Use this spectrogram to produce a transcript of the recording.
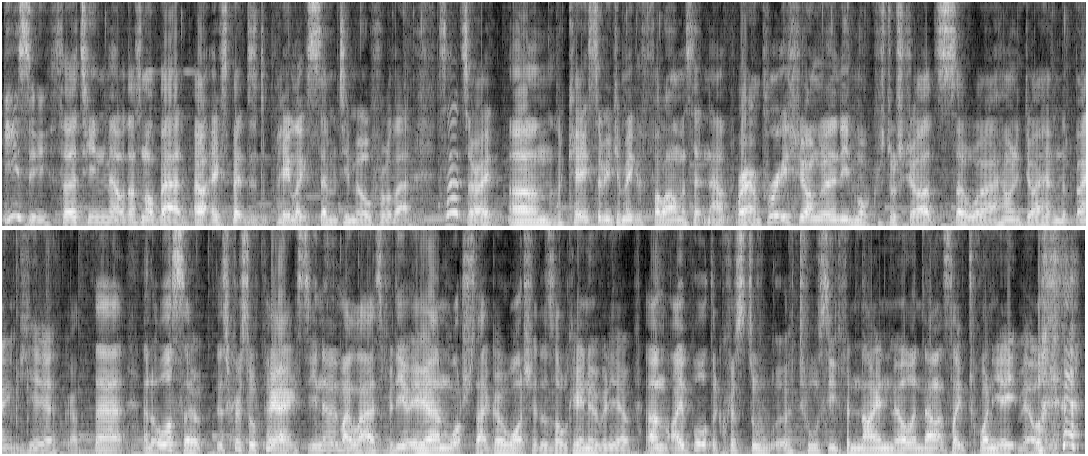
easy. 13 mil. That's not bad. I expected to pay like 70 mil for all that. So that's alright. Um, okay, so we can make the armor set now. Right, I'm pretty sure I'm to need more crystal shards. So uh, how many do I have in the bank here? Grab that. And also, this crystal pickaxe, you know in my last video, if you haven't watched that, go watch it, the Zalcano video. Um, I bought the crystal uh, tool seed for 9 mil and now it's like 28 mil.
